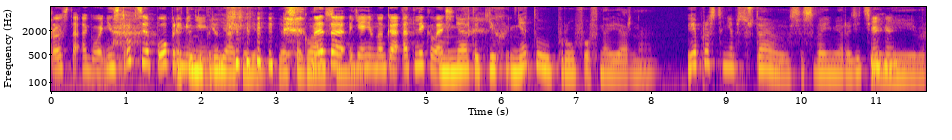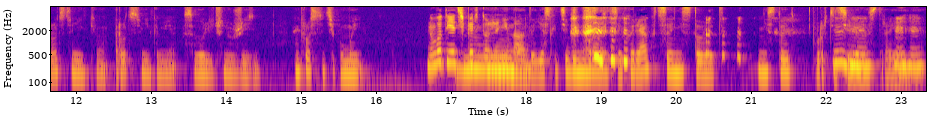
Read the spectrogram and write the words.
Просто огонь. Инструкция по применению. Это неприятно, я, я согласна. Но это я немного отвлеклась. У меня таких нету пруфов, наверное. Я просто не обсуждаю со своими родителями и родственниками, родственниками свою личную жизнь. Ну, просто, типа, мы... Ну вот я теперь ну, тоже не не надо. буду. Если тебе не нравится их реакция, не стоит. Не стоит портить себе настроение.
